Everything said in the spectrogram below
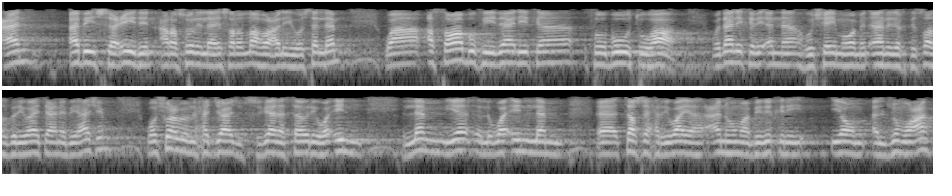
عن أبي سعيد عن رسول الله صلى الله عليه وسلم. والصواب في ذلك ثبوتها. وذلك لأن هشيم هو من أهل الاختصاص برواية عن أبي هاشم وشعب بن الحجاج سفيان الثوري وإن لم ي... وإن لم آه، تصح الرواية عنهما بذكر يوم الجمعة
